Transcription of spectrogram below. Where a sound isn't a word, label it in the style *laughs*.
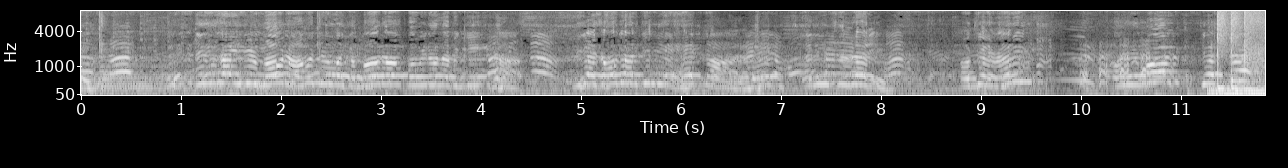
This, this, is how you do moto. I'm gonna do like a moto, but we don't have a gate nod. You guys all gotta give me a head nod, okay? That means you're ready. Okay, ready? On your mark, get set!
